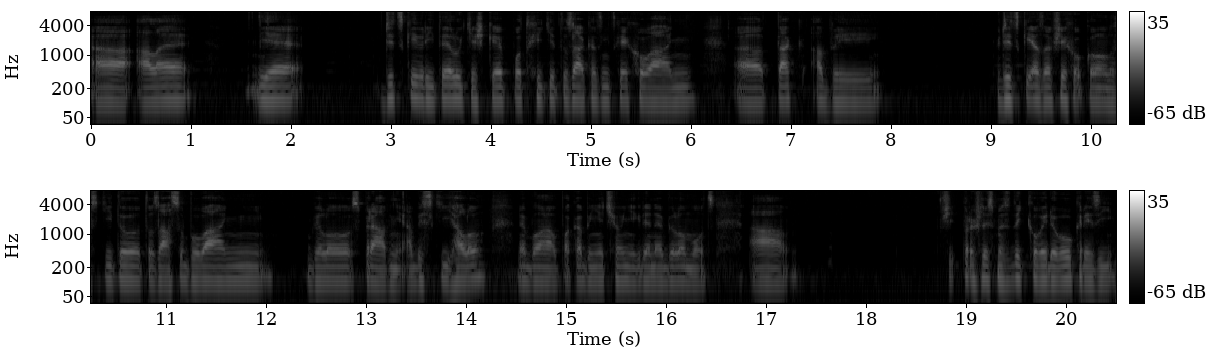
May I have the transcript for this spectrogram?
A, ale je vždycky v retailu těžké podchytit to zákaznické chování a, tak, aby vždycky a za všech okolností to, to zásobování bylo správně, aby stíhalo, nebo naopak, aby něčeho nikde nebylo moc. A prošli jsme se teď covidovou krizí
